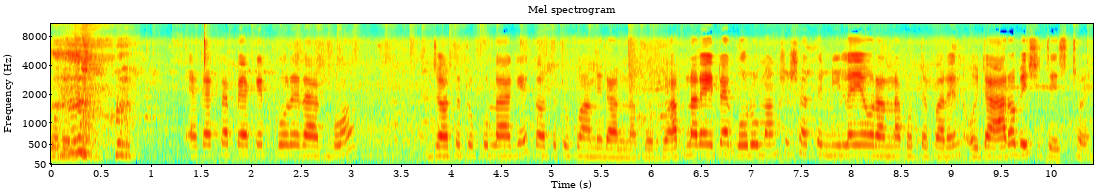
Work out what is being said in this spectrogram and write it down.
করে। এক একটা প্যাকেট করে রাখব, যতটুকু লাগে ততটুকু আমি রান্না করব। আপনারা এটা গরু মাংসের সাথে মিলাইয়েও রান্না করতে পারেন, ওইটা আরও বেশি টেস্ট হয়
